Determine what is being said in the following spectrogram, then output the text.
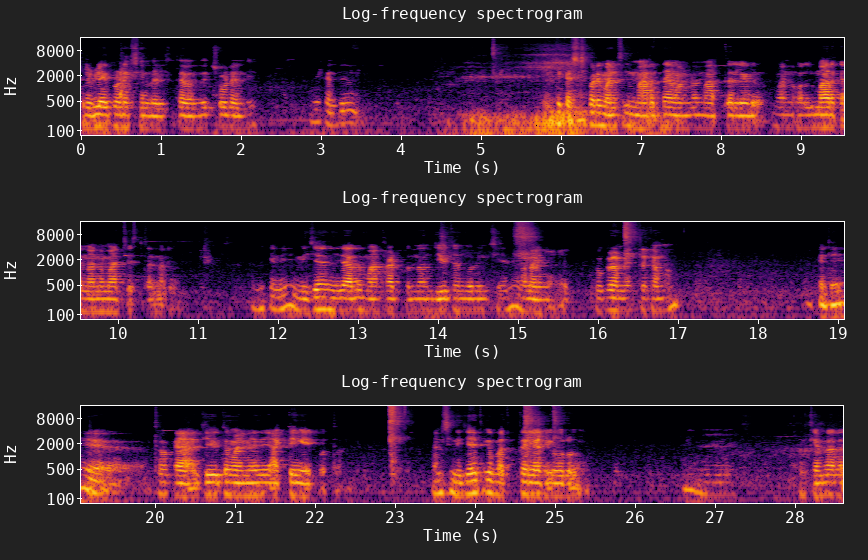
త్రిబుల్ ఏ ప్రొడక్షన్ వెళ్తే ఉంది. చూడండి. ఎందుకంటే ఇంత కష్టపడి మనుషులు మారుద్దామన్నా మారతలేడు. మన వాళ్ళు మారకన్నా మార్చేస్తున్నారు. అందుకని నిజ నిజాలు మాట్లాడుకుందాం జీవితం గురించి అని మనం ప్రోగ్రామ్ పెట్టటము అంటే ఒక జీవితం అనేది యాక్టింగ్ అయిపోతుంది. మనిషి నిజాయితీగా బతకలేరు ఎవరు. కెమెరాలో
